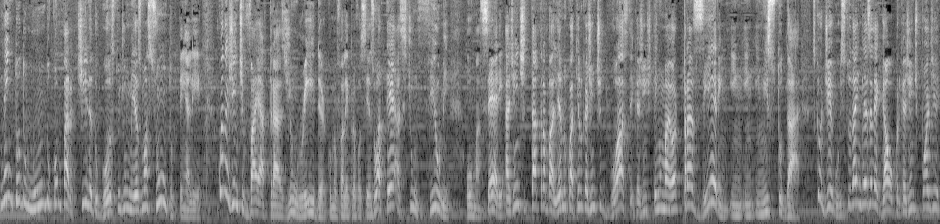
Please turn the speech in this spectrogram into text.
nem todo mundo compartilha do gosto de um mesmo assunto que tem ali. Quando a gente vai atrás de um reader, como eu falei para vocês, ou até assistir um filme ou uma série, a gente está trabalhando com aquilo que a gente gosta e que a gente tem o maior prazer em, em, em estudar. Isso que eu digo, estudar inglês é legal, porque a gente pode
